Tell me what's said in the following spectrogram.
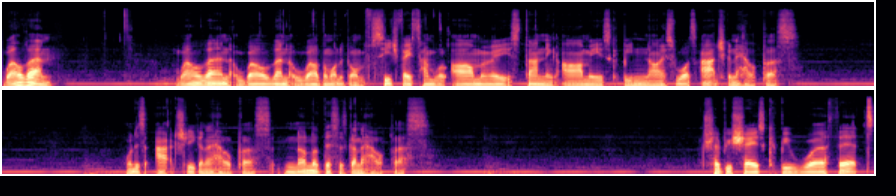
Well then. Well then, well then, well then, what do we want? Siege phase time, well, armory, standing armies could be nice. What's actually going to help us? What is actually going to help us? None of this is going to help us. Trebuchets could be worth it.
